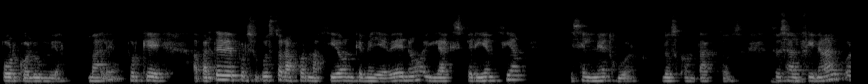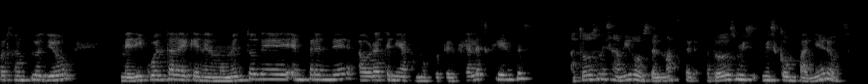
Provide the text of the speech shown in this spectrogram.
por Colombia, ¿vale? Porque aparte de, por supuesto, la formación que me llevé, ¿no? Y la experiencia, es el network, los contactos. Entonces, al final, por ejemplo, yo me di cuenta de que en el momento de emprender ahora tenía como potenciales clientes a todos mis amigos del máster, a todos mis, compañeros.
